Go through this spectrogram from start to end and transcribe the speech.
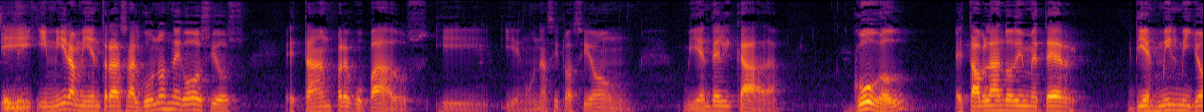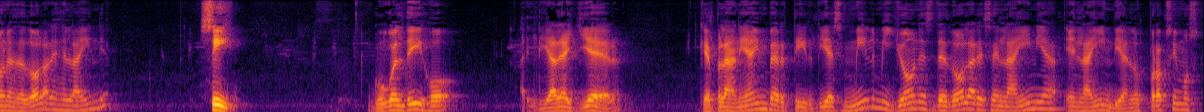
Y, mira, mientras algunos negocios están preocupados y, en una situación bien delicada, Google está hablando de meter 10 mil millones de dólares en la India. Sí. Google dijo el día de ayer que planea invertir 10 mil millones de dólares en la, India, en la India en los próximos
